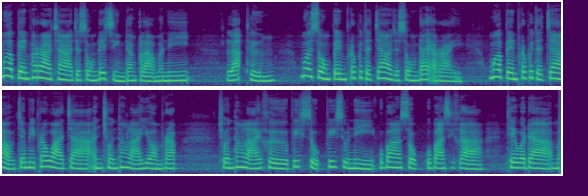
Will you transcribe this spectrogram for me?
เมื่อเป็นพระราชาจะทรงได้สิ่งดังกล่าวมานี้ และถึง เมื่อทรงเป็นพระพุทธเจ้าจะทรงได้อะไร เมื่อเป็นพระพุทธเจ้าจะมีพระวาจาอันชนทั้งหลายยอมรับ ชนทั้งหลายคือ ภิกษุ ภิกษุณี อุบาสก อุบาสิกา เทวดา ม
